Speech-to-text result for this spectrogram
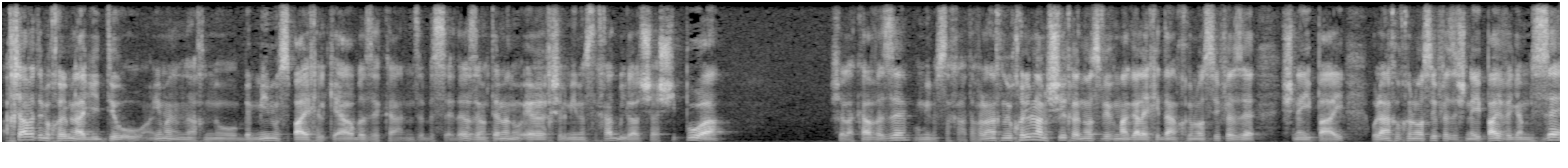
עכשיו אתם יכולים להגיד, תראו, אם אנחנו במינוס פאי חלקי 4 זה כאן, זה בסדר, זה נותן לנו ערך של מינוס 1 בגלל שהשיפוע של הקו הזה הוא מינוס 1. אבל אנחנו יכולים להמשיך לנוע סביב מעגל היחידה, אנחנו יכולים להוסיף לזה שני פאי, אולי אנחנו יכולים להוסיף לזה שני פאי וגם זה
